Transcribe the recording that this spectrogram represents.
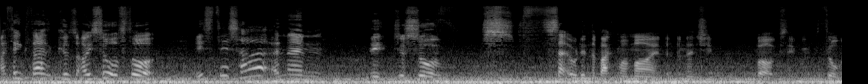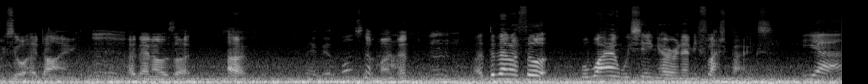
I think that because I sort of thought, is this her? And then it just sort of settled in the back of my mind, and then she, well, obviously we thought we saw her dying, and then I was like, oh, Maybe it was never mind then. Mm. But then I thought, well, why aren't we seeing her in any flashbacks? Yeah,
